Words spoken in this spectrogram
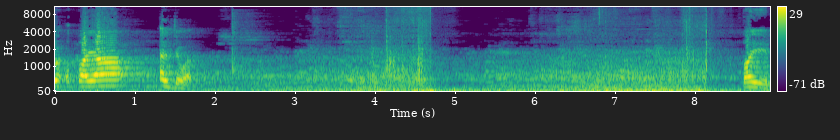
yucطayaa aljawaab طيب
